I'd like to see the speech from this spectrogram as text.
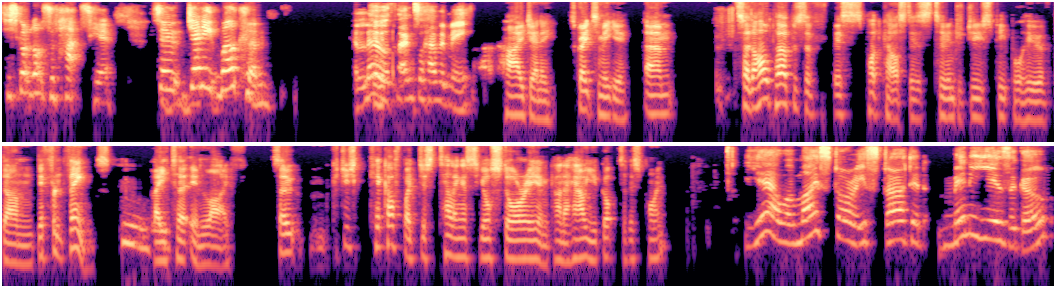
She's got lots of hats here. So, mm-hmm. Jenny, welcome. Hello, thanks for having me. Hi, Jenny. It's great to meet you. Um, so, the whole purpose of this podcast is to introduce people who have done different things mm. later in life so, could you kick off by just telling us your story and kind of how you got to this point? Yeah, well, my story started many years ago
